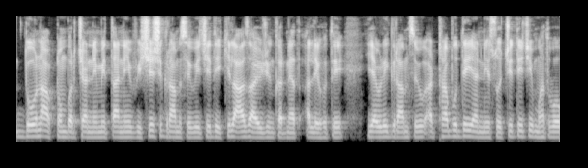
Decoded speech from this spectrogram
दोन ऑक्टोंबरच्या निमित्ताने विशेष ग्रामसेवेचे देखील आज आयोजन करण्यात आले होते. यावेळी ग्रामसेवक अठरा बुद्धे यांनी स्वच्छतेचे महत्त्व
